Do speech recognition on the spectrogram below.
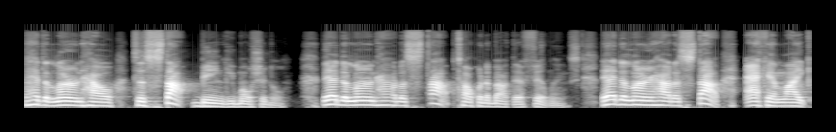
They had to learn how to stop being emotional. They had to learn how to stop talking about their feelings. They had to learn how to stop acting like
